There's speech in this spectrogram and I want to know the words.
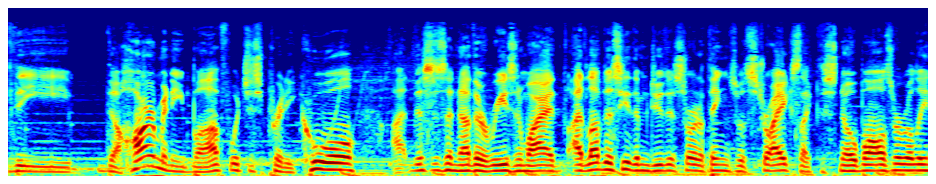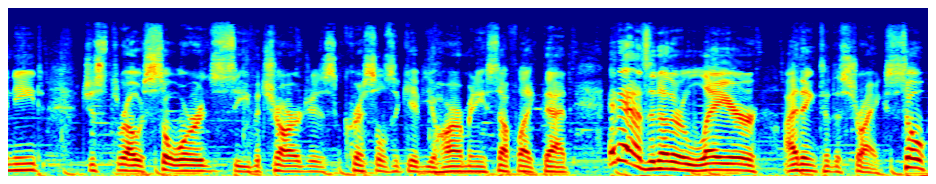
the the harmony buff, which is pretty cool. Uh, this is another reason why I'd, I'd, love to see them do this sort of things with strikes, like the snowballs are really neat. Just throw swords, Siva charges, crystals that give you harmony, stuff like that. It adds another layer, I think, to the strikes. So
